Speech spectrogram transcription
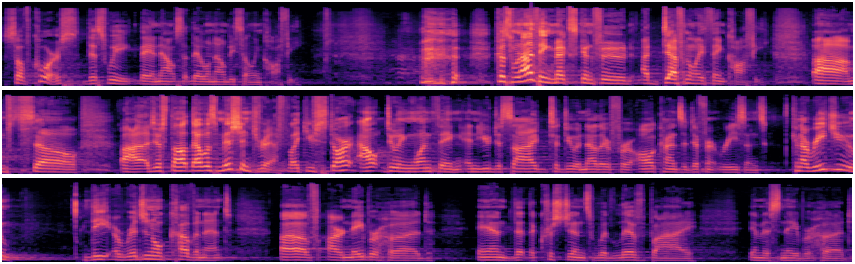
So, of course, this week they announced that they will now be selling coffee. Because when I think Mexican food, I definitely think coffee. Um, so uh, I just thought that was mission drift. Like you start out doing one thing and you decide to do another for all kinds of different reasons. Can I read you the original covenant of our neighborhood and that the Christians would live by in this neighborhood.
